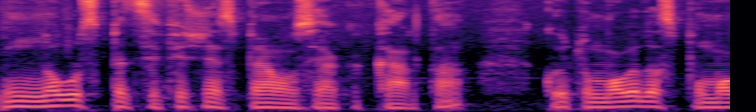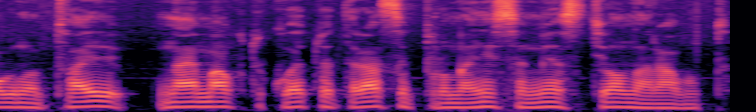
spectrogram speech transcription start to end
много специфични спрямо всяка карта които могат да спомогнат. Това е най-малкото, което е трябва да се промени самия стил на работа.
